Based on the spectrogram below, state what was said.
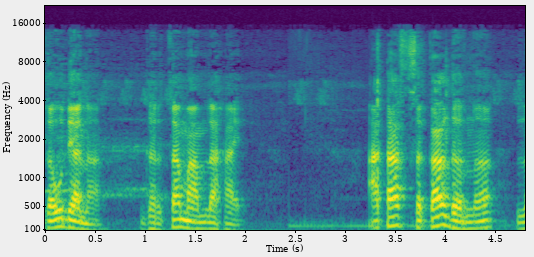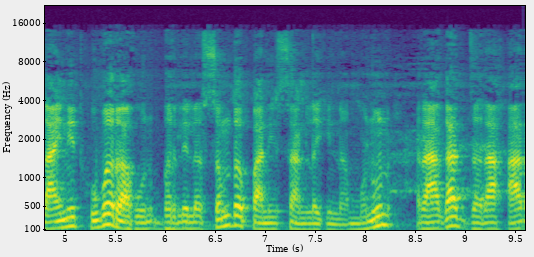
जाऊ द्या ना. घरचा मामला हाय. आता सकाळ धरणं लाईनीत उभं राहून भरलेलं समद पाणी सांडलं हिनं. म्हणून रागात जरा हात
